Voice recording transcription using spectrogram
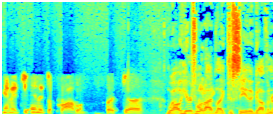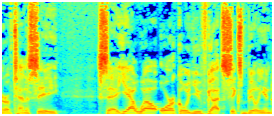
and it's and it's a problem. But uh, Well, here's what I'd like to see the governor of Tennessee say, yeah, well, Oracle, you've got $6 billion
